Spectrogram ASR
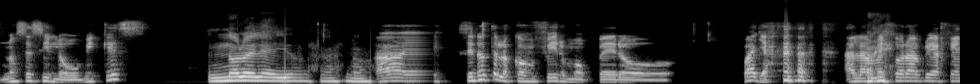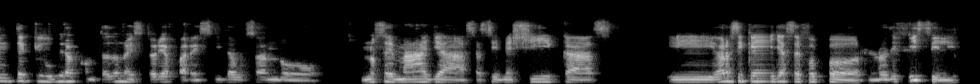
No sé si lo ubiques. No lo he leído, ah, no. Ay, si no te lo confirmo, pero vaya, a lo mejor habría gente que hubiera contado una historia parecida usando no sé, mayas, así mexicas, y ahora sí que ella se fue por lo difícil,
